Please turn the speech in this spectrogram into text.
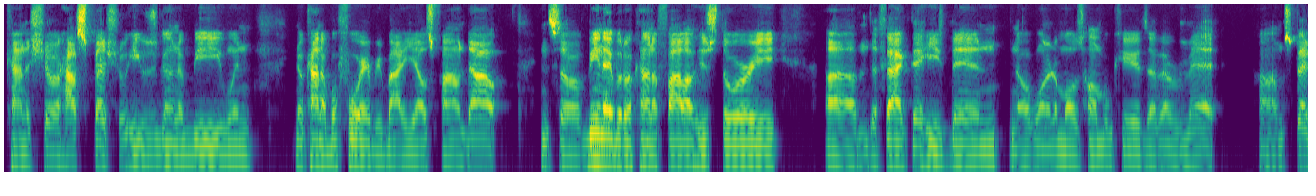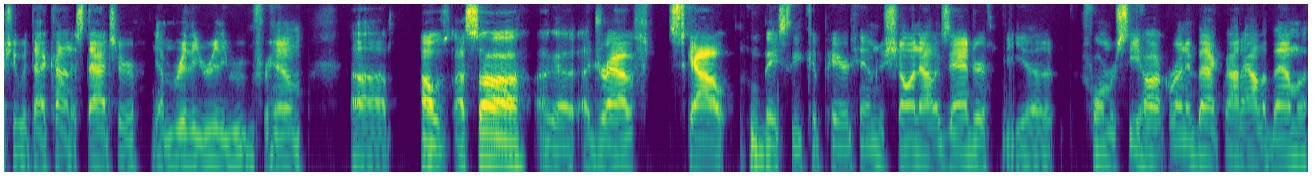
kind of showed how special he was going to be when, you know, kind of before everybody else found out. And so being able to kind of follow his story, um, the fact that he's been, you know, one of the most humble kids I've ever met, um, especially with that kind of stature, I'm really, really rooting for him. Uh, I was I saw a, a, draft scout who basically compared him to Shaun Alexander, the uh, former Seahawk running back out of Alabama.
